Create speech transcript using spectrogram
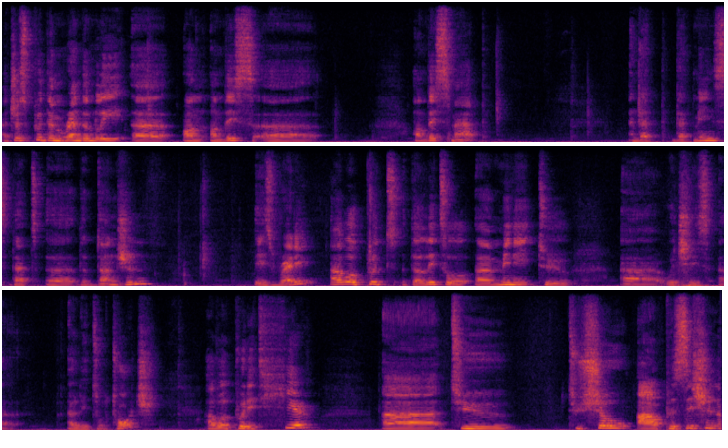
I just put them randomly uh, on on this uh, on this map, and that that means that uh, the dungeon is ready. I will put the little mini to, which is a little torch. I will put it here to to show our position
